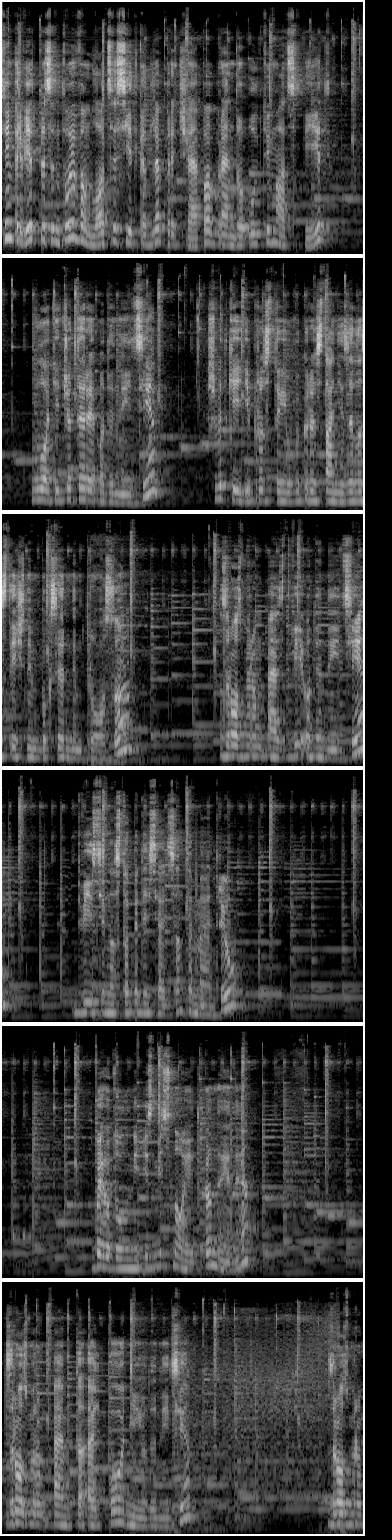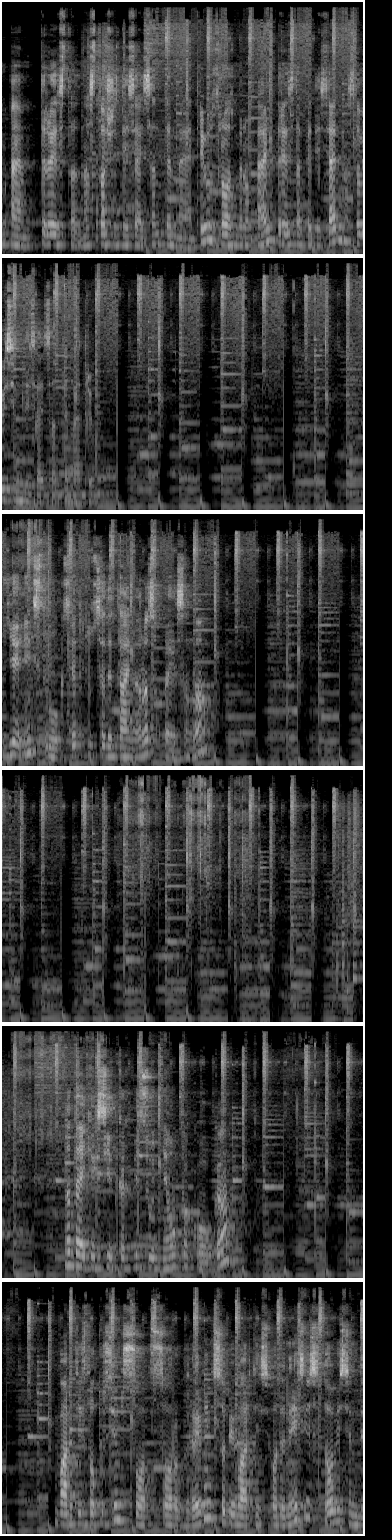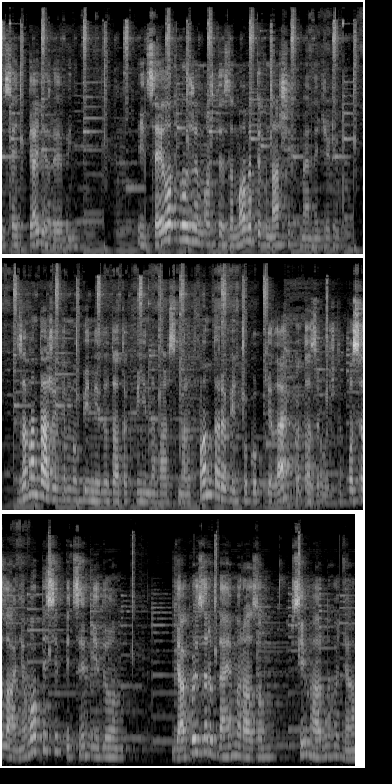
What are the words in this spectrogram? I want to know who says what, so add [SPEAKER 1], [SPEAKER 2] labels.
[SPEAKER 1] Всім привіт! Презентую вам лот. Це сітка для причепа бренду Ultimate Speed в лоті 4 одиниці. Швидкий і простий у використанні з еластичним буксирним тросом. З розміром S2 одиниці 200 на 150 см. Виготовлений із міцної тканини. З розміром М та L по одній одиниці з розміром М 300 на 160 см, з розміром L 350 на 180 см. Є інструкція, тут все детально розписано. На деяких сітках відсутня упаковка. Вартість лоту 740 гривень, собівартість одиниці 185 гривень. І цей лот ви вже можете замовити в наших менеджерів. Завантажуйте мобільний додаток Фіні на ваш смартфон та робіть покупки легко та зручно. Посилання в описі під цим відео. Дякую, заробляємо разом. Всім гарного дня!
